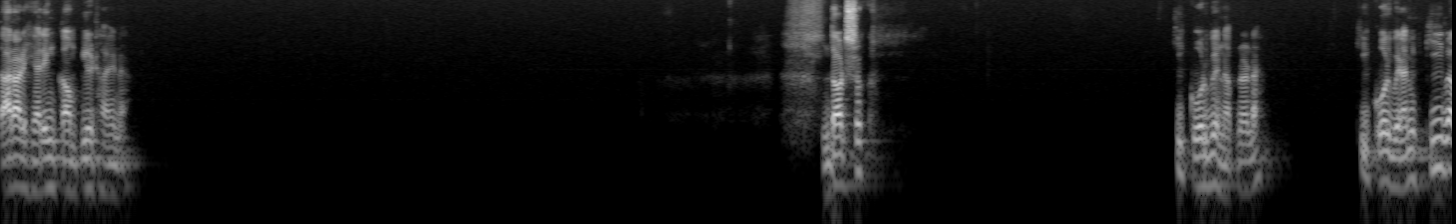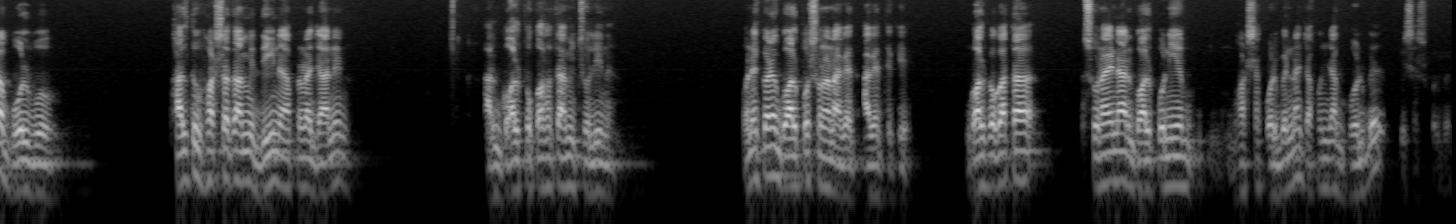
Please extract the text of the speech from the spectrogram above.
তার আর হিয়ারিং কমপ্লিট হয় না। দর্শক কি করবেন আপনারা? কি করবেন? আমি কি বা বলব? ফালতু ভরসা তো আমি দিই না, আপনারা জানেন। আর গল্প কথাতে আমি চলি না। অনেক অনেক গল্প শোনান আগে আগে থেকে। গল্প কথা শোনায় না আর গল্প নিয়ে ভরসা করবেন না, যখন যা ঘটবে বিশ্বাস করবেন।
